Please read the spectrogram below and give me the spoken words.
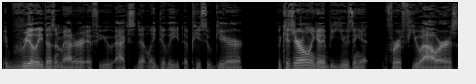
it really doesn't matter if you accidentally delete a piece of gear because you're only going to be using it for a few hours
